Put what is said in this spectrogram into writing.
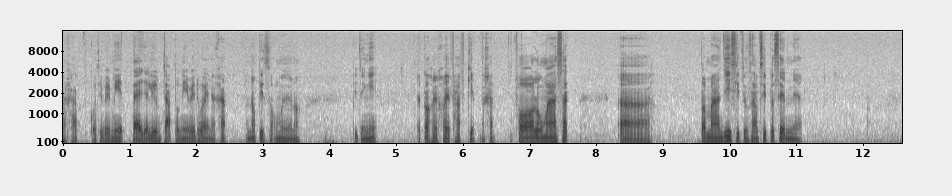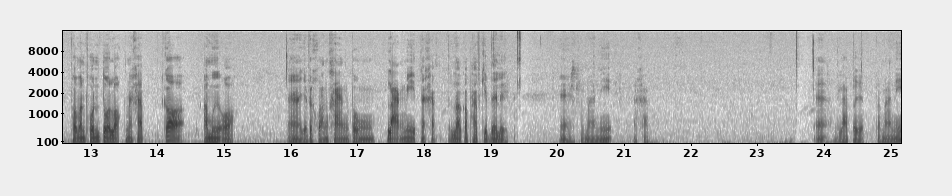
นะครับ กดที่ใบมีดแต่อย่าลืมจับตรงนี้ไว้ด้วยนะครับ มันต้องปิดสองมือเนาะปิดอย่างนี้ แล้วก็ค่อยๆพับเก็บนะครับ พอลงมาสักประมาณ 20-30%เนี่ยพอมันพ้นตัวล็อกนะครับ ก็เอามือออกอ่าอย่าไปขวางทางตรงรางมีดนะครับ เราก็พับเก็บได้เลยอ่าประมาณนี้นะครับ อ่าเวลาเปิดประมาณนี้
